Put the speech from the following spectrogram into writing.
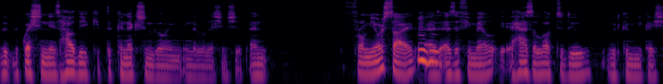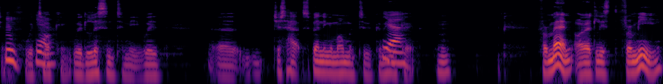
the, the question is how do you keep the connection going in the relationship and from your side as, Mhm. as a female it has a lot to do with communication Mm, with yeah. talking with listen to me with uh, just ha- spending a moment to Yeah. communicate Hmm? for men or at least for me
